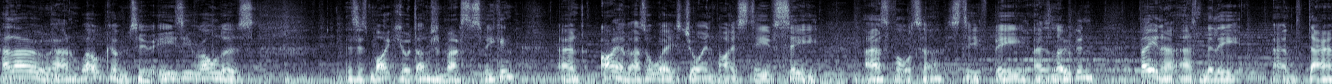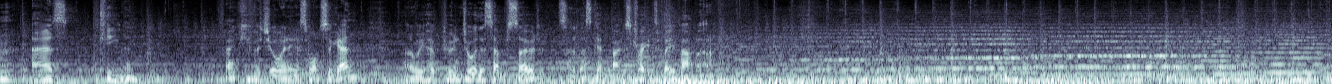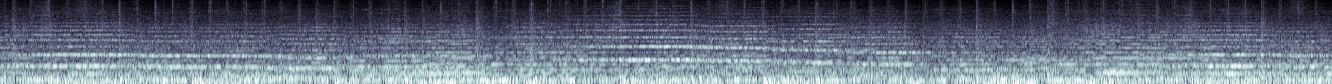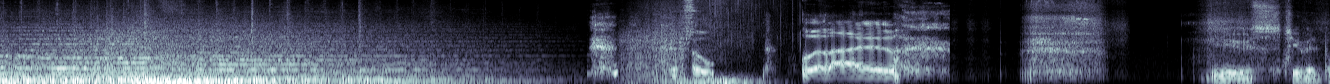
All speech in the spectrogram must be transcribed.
Hello and welcome to Easy Rollers. This is Mike, your Dungeon Master speaking, and I am as always joined by Steve C. as Volta, Steve B. as Logan, Baina as Lily, and Dan as Keenan. Thank you for joining us once again, and we hope you enjoy this episode, so let's get back straight to Vebaba.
